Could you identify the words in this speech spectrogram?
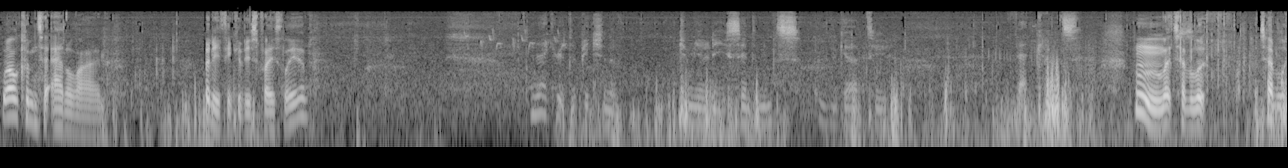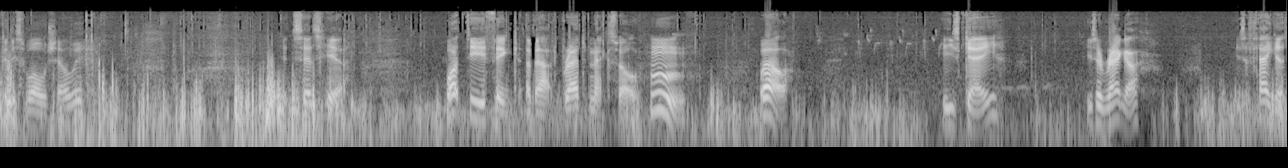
Welcome to Adeline. What do you think of this place, Liam? An accurate depiction of community sentiments with regard to fat cunts. Hmm, let's have a look. Let's have a look at this wall, shall we? It says here, what do you think about Brad Maxwell? Hmm, well, he's gay, he's a ragger, he's a faggot,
